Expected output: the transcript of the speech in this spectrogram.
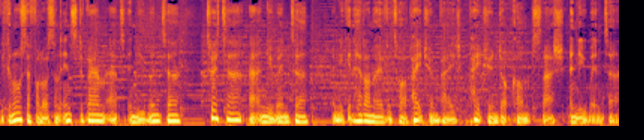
You can also follow us on Instagram at a new winter, Twitter at a new winter, and you can head on over to our Patreon page, patreon.com slash a new winter.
